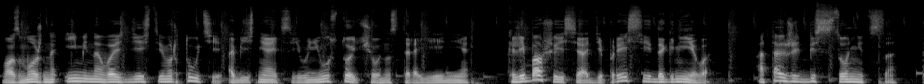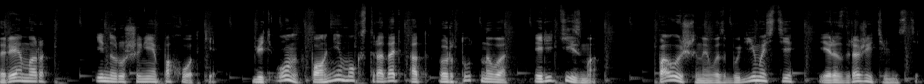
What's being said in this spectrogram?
Возможно, именно воздействием ртути объясняется его неустойчивое настроение, колебавшееся от депрессии до гнева, а также бессонница, тремор и нарушение походки, ведь он вполне мог страдать от ртутного эритизма, повышенной возбудимости и раздражительности.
